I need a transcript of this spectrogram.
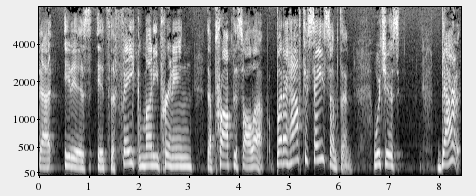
that it is it's the fake money printing that propped this all up. But I have to say something, which is that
